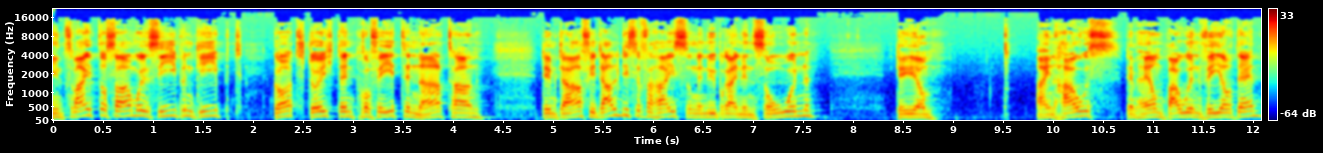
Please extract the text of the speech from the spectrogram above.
In 2. Samuel 7 gibt Gott durch den Propheten Nathan dem David all diese Verheißungen über einen Sohn, der ein Haus dem Herrn bauen werde,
